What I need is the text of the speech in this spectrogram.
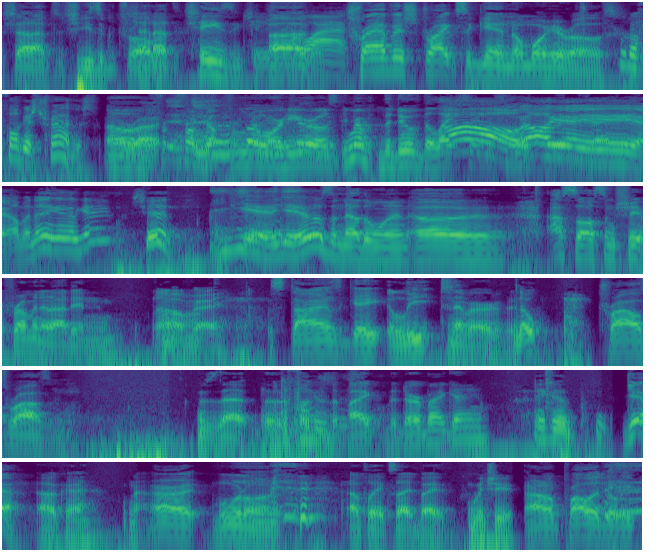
Shout out to Cheesy Control. Shout out to Cheesy. uh, Wow. Travis strikes again. No more heroes. Who the fuck is Travis? Um, right. fr- from, no, from No More Heroes. You remember the dude with the lightsaber? Oh, sword oh yeah, yeah, yeah, yeah. I'm a nigga of the game. Shit. Yeah, yeah, it was another one. Uh, I saw some shit from it and I didn't. Oh, okay. Steins Gate Elite. Never heard of it. Nope. Trials Rising. Was that the, the fuck the, is the this? bike, the dirt bike game? Nigga. Yeah. Okay, no, All right. Moving on. I'll play Excitebike with you. I don't probably don't. Need,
